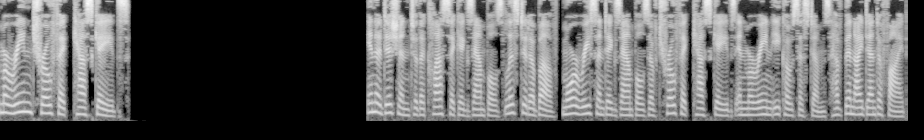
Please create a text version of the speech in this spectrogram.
Marine trophic cascades In addition to the classic examples listed above, more recent examples of trophic cascades in marine ecosystems have been identified.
